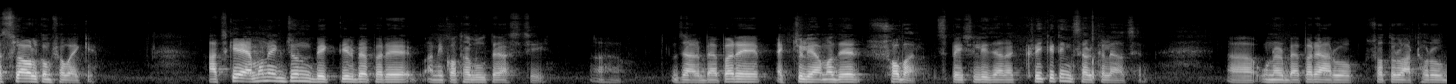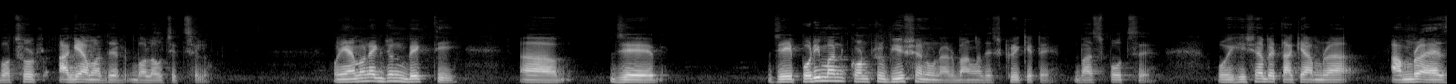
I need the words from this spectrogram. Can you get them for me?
আসসালামু আলাইকুম সবাইকে। আজকে এমন একজন ব্যক্তির ব্যাপারে আমি কথা বলতে আসছি যার ব্যাপারে অ্যাকচুয়ালি আমাদের সবার স্পেশালি যারা ক্রিকেটিং সার্কেলে আছেন ওনার ব্যাপারে আরও সতেরো, আঠারো বছর আগে আমাদের বলা উচিত ছিল। উনি এমন একজন ব্যক্তি যে যে পরিমাণ কন্ট্রিবিউশন ওনার বাংলাদেশ ক্রিকেটে বা স্পোর্টসে ওই হিসাবে তাকে আমরা আমরা অ্যাজ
